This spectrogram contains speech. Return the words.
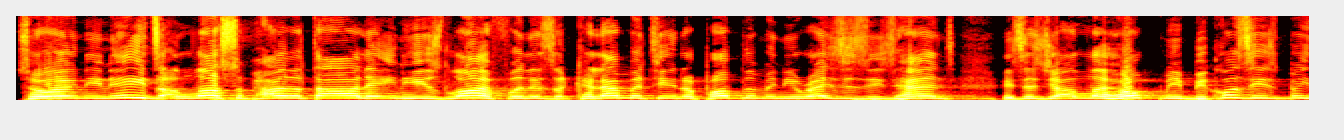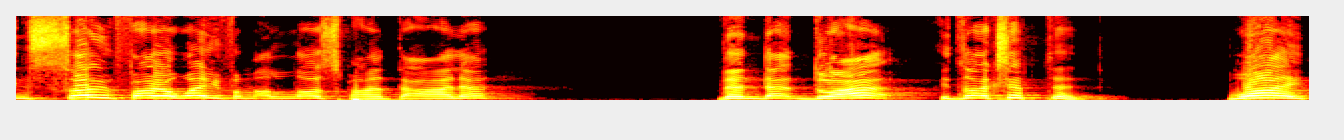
So when he needs Allah subhanahu wa ta'ala in his life, when there's a calamity and a problem and he raises his hands, he says, Ya Allah help me, because he's been so far away from Allah subhanahu wa ta'ala, then that dua is not accepted. Why?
